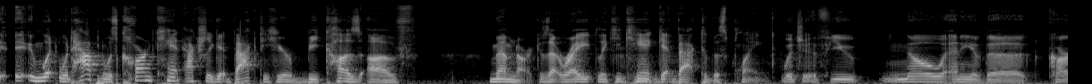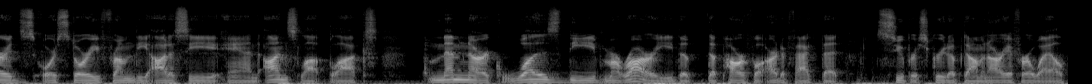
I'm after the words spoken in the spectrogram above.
i- i- and what what happened was Karn can't actually get back to here because of Memnarch. Is that right? Like he can't get back to this plane. Which, if you know any of the cards or story from the Odyssey and Onslaught blocks, Memnarch was the Mirari, the the powerful artifact that super screwed up Dominaria for a while.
